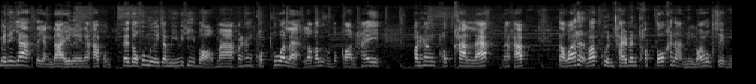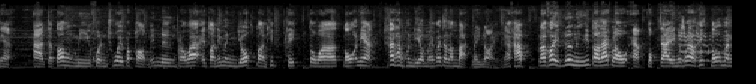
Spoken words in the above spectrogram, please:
ไม่ได้ยากแต่อย่างใดเลยนะครับผมในตัวคู่มือจะมีวิธีบอกมาค่อนข้างครบถ้วนแหละแล้วก็มีอุปกรณ์ให้ค่อนข้างครบครันแล้วนะครับแต่ว่าถ้าเกิดว่าคุณใช้เป็นท็อปโต๊ะขนาด 160 เนี่ย อาจจะต้องมีคนช่วยประกอบนิดนึง เพราะว่าไอตอนที่มันยกตอนที่พลิกตัวโต๊ะเนี่ยถ้าทำคนเดียวมันก็จะลำบากหน่อยๆนะครับแล้วก็อีกเรื่องหนึ่งที่ตอนแรกเราแอบตกใจนึกว่าเฮ้ยโต๊ะมัน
